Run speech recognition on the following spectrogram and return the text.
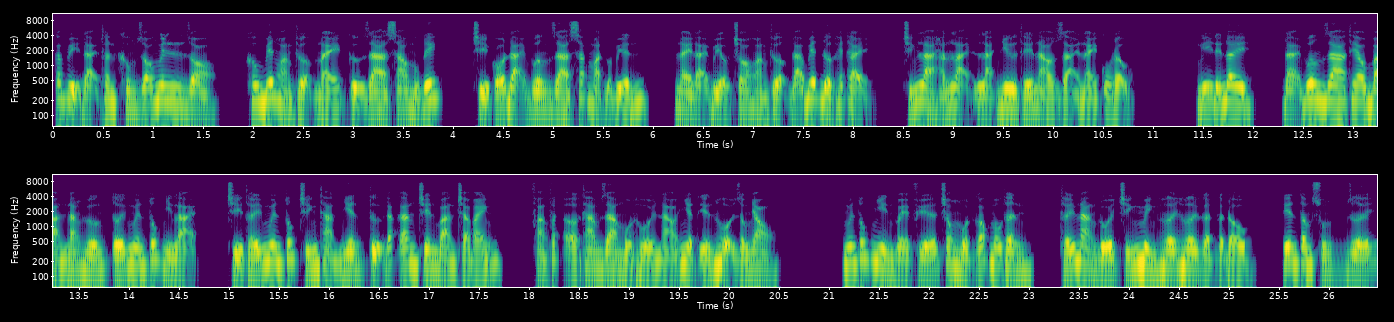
các vị đại thần không rõ nguyên do, không biết hoàng thượng này cử ra sao mục đích, chỉ có đại vương ra sắc mặt đột biến, này đại biểu cho hoàng thượng đã biết được hết thảy, chính là hắn lại là như thế nào giải này cổ độc. Nghĩ đến đây, đại vương ra theo bản năng hướng tới nguyên túc nhìn lại, chỉ thấy nguyên túc chính thản nhiên tự đắc ăn trên bàn trà bánh, phảng phất ở tham gia một hồi náo nhiệt tiến hội giống nhau. Nguyên túc nhìn về phía trong một góc mẫu thân, thấy nàng đối chính mình hơi hơi gật gật đầu, yên tâm xuống dưới,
